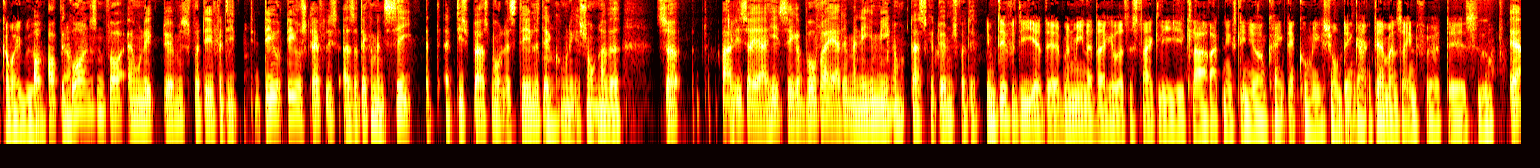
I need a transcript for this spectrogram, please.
kommer ikke videre. Og, og begrundelsen for, at hun ikke dømmes for det, fordi det er jo, det er jo skriftligt, altså det kan man se, at, at de spørgsmål er stillet, den kommunikation har været. Så bare lige så jeg er helt sikker, hvorfor er det, man ikke mener, der skal dømmes for det? Jamen det er fordi, at øh, man mener, at der ikke har været tilstrækkelige klare retningslinjer omkring den kommunikation dengang. Det har man så indført øh, siden. Ja,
